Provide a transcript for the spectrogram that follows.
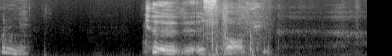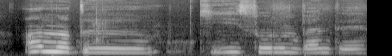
bu ne? Tövbe estağfurullah. Anladım ki sorun bende.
